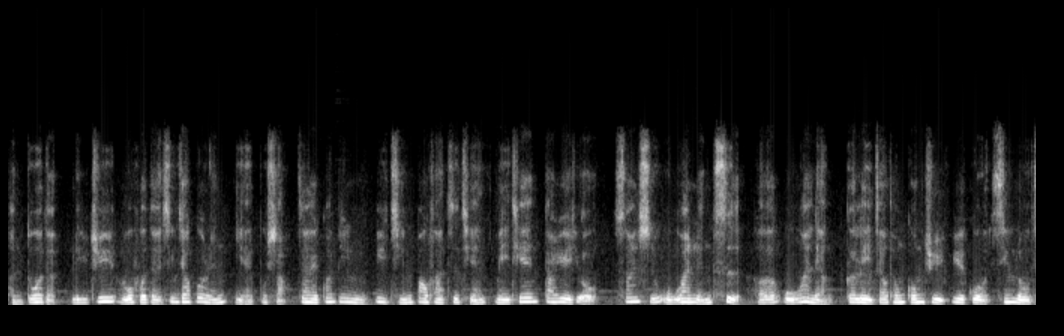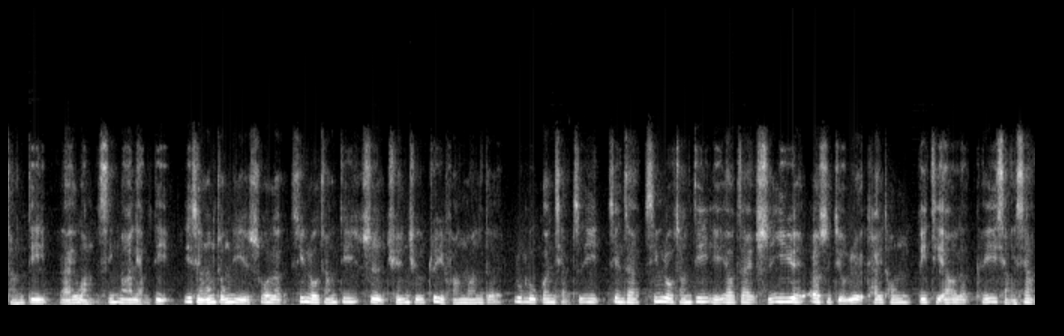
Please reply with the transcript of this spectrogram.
很多的，旅居如活的新加坡人也不少。在冠病疫情爆发之前，每天大约有三十五万人次。和五万辆各类交通工具越过新柔长堤来往新马两地。李显龙总理也说了，新柔长堤是全球最繁忙的陆路关卡之一。现在新柔长堤也要在十一月二十九日开通 VTL 了，可以想象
